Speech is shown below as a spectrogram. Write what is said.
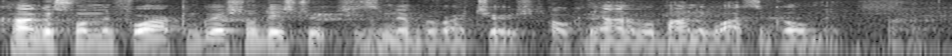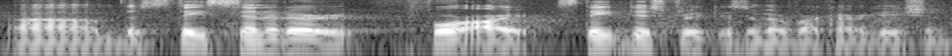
congresswoman for our congressional district, she's a member of our church. Okay. The Honorable Bonnie Watson Coleman. Um, the state senator for our state district is a member of our congregation,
